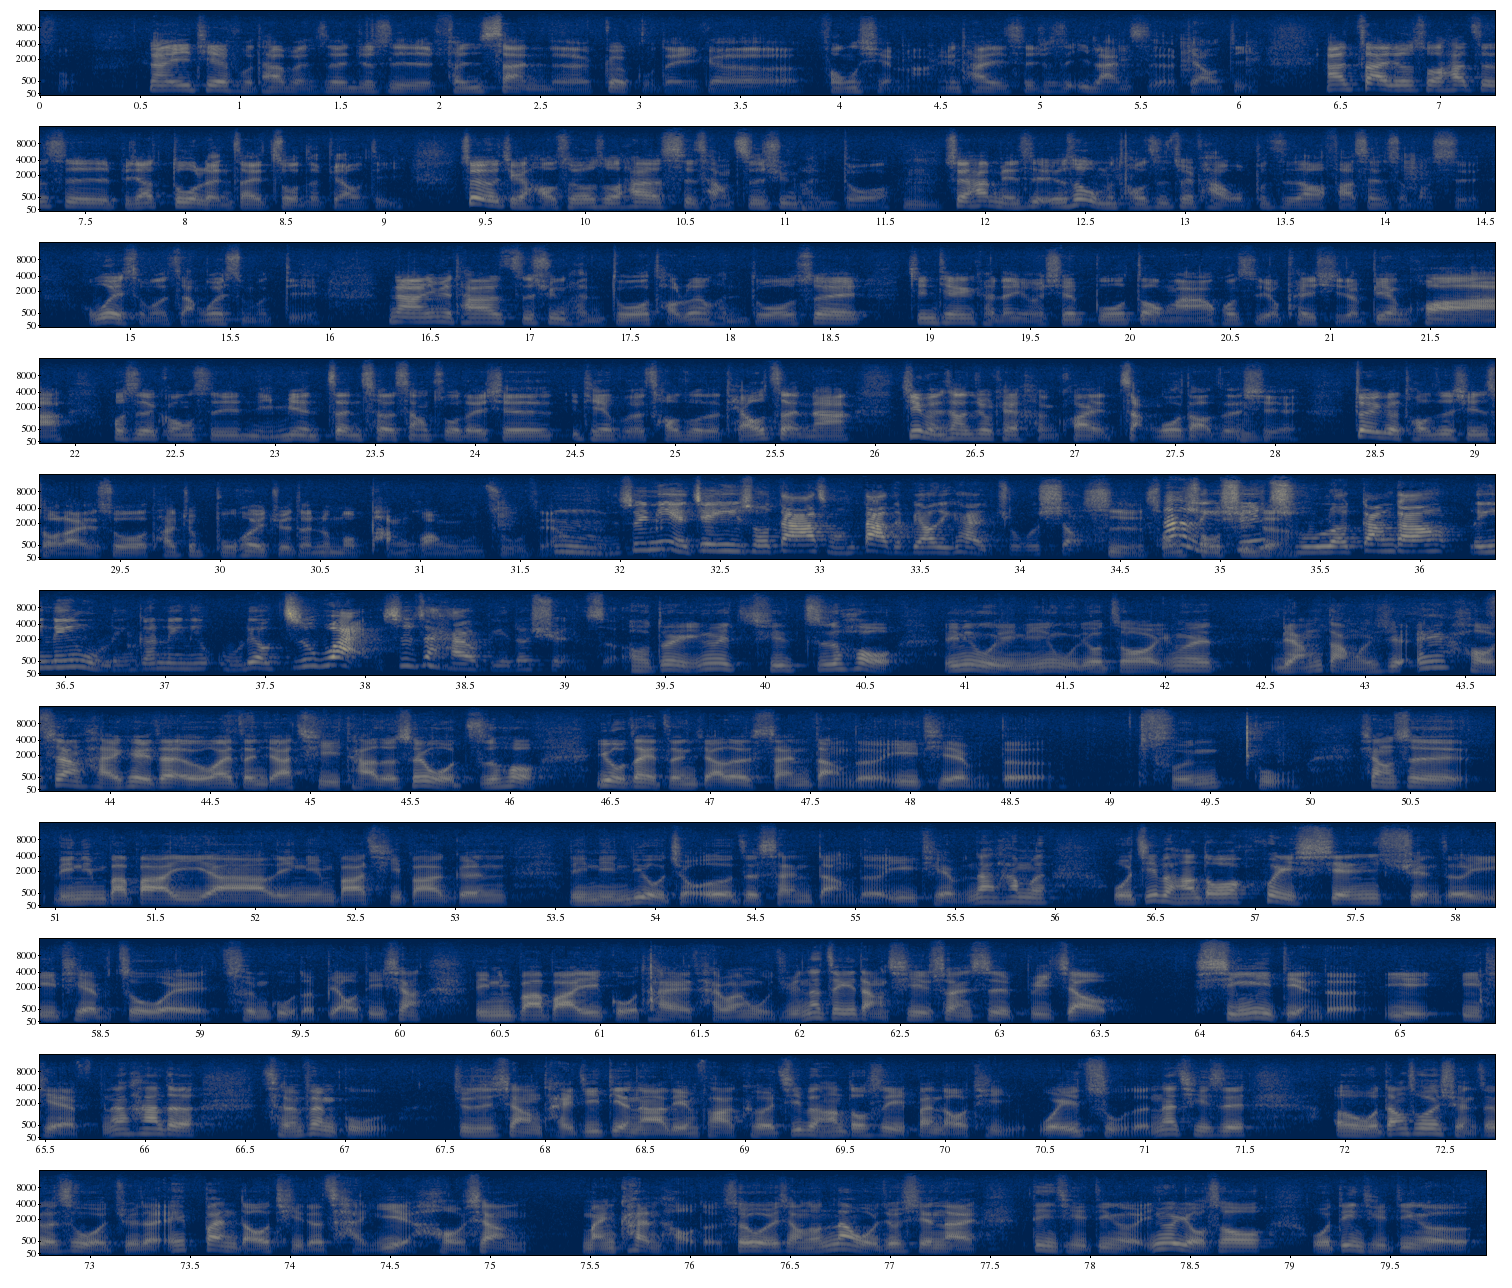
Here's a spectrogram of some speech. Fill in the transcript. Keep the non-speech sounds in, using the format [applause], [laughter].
那 ETF 它本身就是分散的个股的一个风险嘛，因为它一次就是一篮子的标的。那再就是说，它这是比较多人在做的标的，所以有几个好处，就是说它的市场资讯很多，嗯，所以它每次有时候我们投资最怕我不知道发生什么事。为什么涨？为什么跌？那因为它的资讯很多，讨论很多，所以今天可能有一些波动啊，或是有配息的变化啊，或是公司里面政策上做的一些 ETF 的操作的调整啊，基本上就可以很快掌握到这些。嗯、对一个投资新手来说，他就不会觉得那么彷徨无助这样。嗯，所以你也建议说，大家从大的标的开始着手。是。那李勋除了刚刚零零五零跟零零五六之外，是不是还有别的选择？哦，对，因为其实之后零零五零零零五六之后，因为两档，我就觉得哎，好像还可以再额外增加其他的，所以我之后又再增加了三档的 ETF 的存股，像是零零八八一啊、零零八七八跟零零六九二这三档的 ETF。那他们我基本上都会先选择 ETF 作为存股的标的，像零零八八一国泰台湾五 G，那这一档其实算是比较新一点的 E ETF。那它的成分股就是像台积电啊、联发科，基本上都是以半导体为主的。那其实。呃，我当初会选这个，是我觉得，哎，半导体的产业好像蛮看好的，所以我就想说，那我就先来定期定额，因为有时候我定期定额，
